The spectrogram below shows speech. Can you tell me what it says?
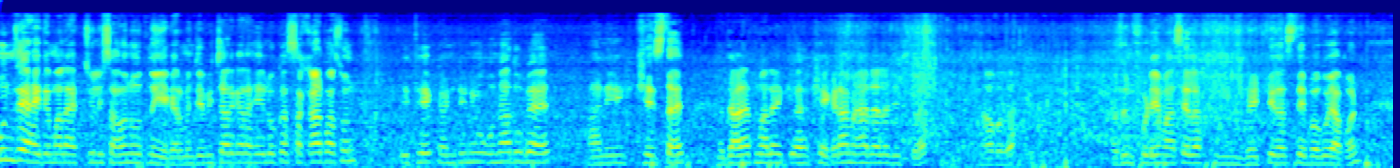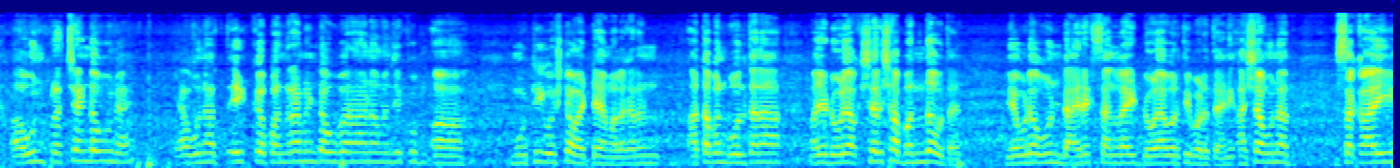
ऊन जे आहे ते मला ॲक्च्युली सहन होत नाही आहे कारण म्हणजे विचार करा हे लोक सकाळपासून इथे कंटिन्यू उन्हात उभे आहेत आणि खेचत आहेत. जाळ्यात मला एक खेकडा मिळालेला दिसतो आहे हा बघा. अजून पुढे मासेला हम्म, भेटतील असते बघूया आपण. ऊन प्रचंड ऊन आहे. या उन्हात एक पंधरा मिनटं उभं राहणं म्हणजे खूप मोठी गोष्ट वाटते आहे मला कारण आता पण बोलताना माझे डोळे अक्षरशः बंद होत आहेत. एवढं ऊन डायरेक्ट सनलाईट डोळ्यावरती पडतं आहे आणि अशा उन्हात सकाळी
